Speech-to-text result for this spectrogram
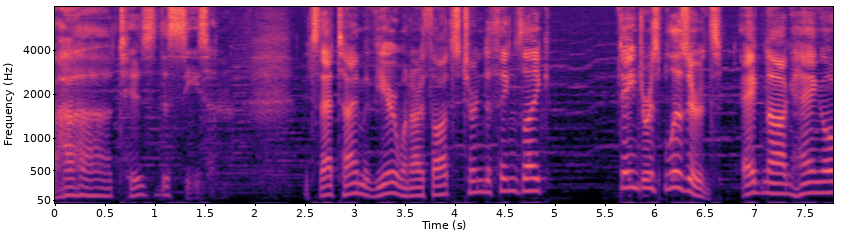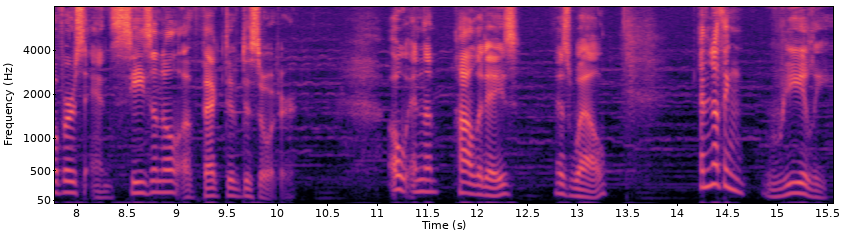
Ah, tis the season. It's that time of year when our thoughts turn to things like dangerous blizzards, eggnog hangovers, and seasonal affective disorder. Oh, and the holidays as well. And nothing really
